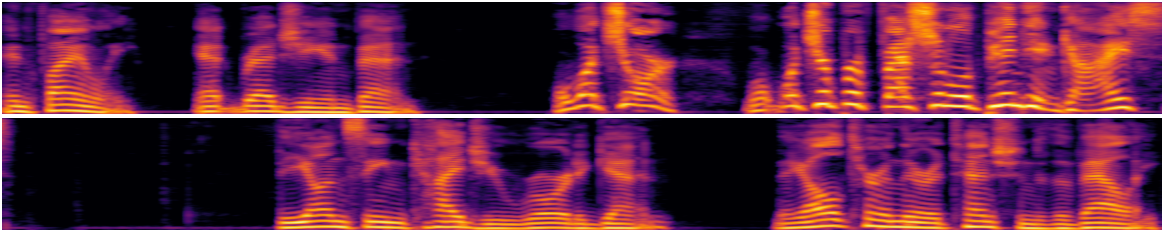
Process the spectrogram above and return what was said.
and finally at Reggie and Ben. Well, what's your what's your professional opinion, guys? The unseen kaiju roared again. They all turned their attention to the valley,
